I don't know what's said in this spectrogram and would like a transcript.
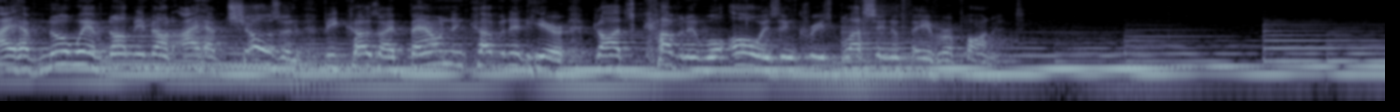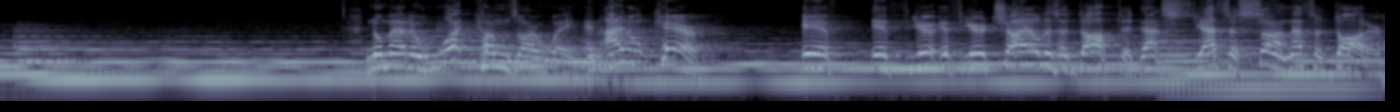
I have no way of not being bound. I have chosen because I bound in covenant here. God's covenant will always increase blessing and favor upon it. No matter what comes our way, and I don't care if if your if your child is adopted, that's that's a son, that's a daughter.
